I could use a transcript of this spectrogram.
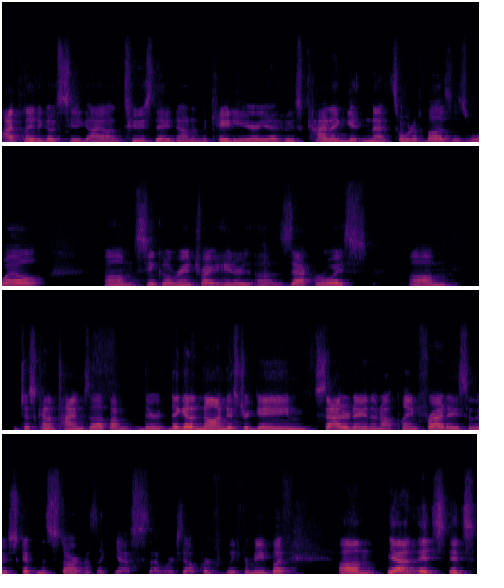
I plan to go see a guy on Tuesday down in the Katy area who's kind of getting that sort of buzz as well. Um, Cinco Ranch right-hander uh, Zach Royce. Um, just kind of times up. I'm they're they get a non-district game Saturday. They're not playing Friday, so they're skipping the start. And I was like, yes, that works out perfectly for me. But um, yeah, it's it's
